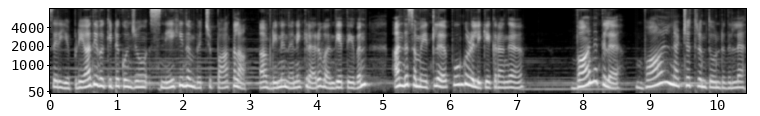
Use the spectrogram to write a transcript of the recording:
சரி எப்படியாவது இவகிட்ட கொஞ்சம் சிநேகிதம் வச்சு பார்க்கலாம் அப்படின்னு நினைக்கிறாரு வந்தியத்தேவன். அந்த சமயத்துல பூங்குழலி கேக்குறாங்க வானத்துல வால் நட்சத்திரம் தோன்றுதுல்ல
